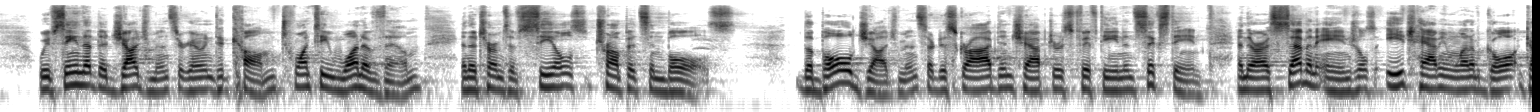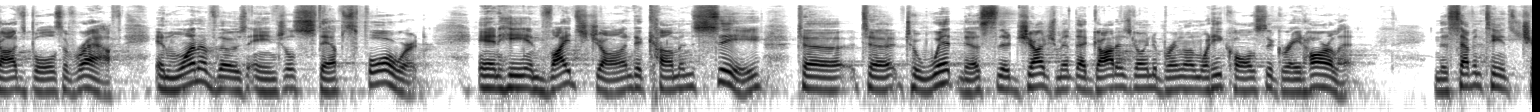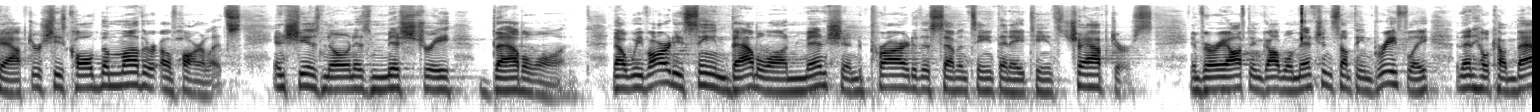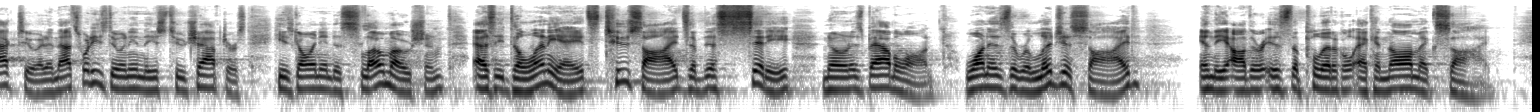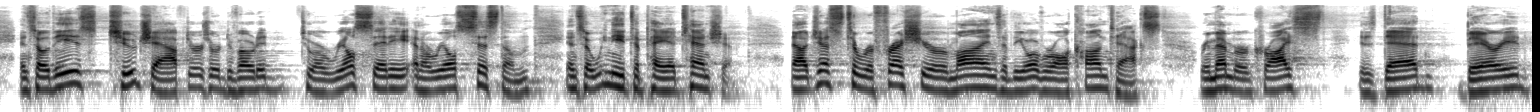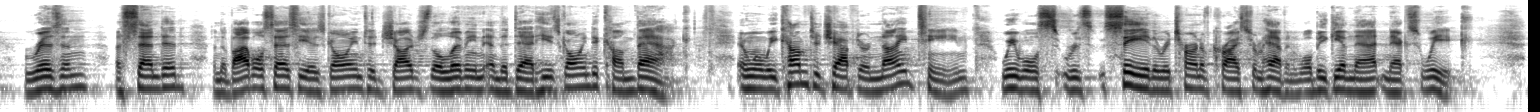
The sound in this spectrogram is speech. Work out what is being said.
We've seen that the judgments are going to come, 21 of them, in the terms of seals, trumpets, and bowls. The bowl judgments are described in chapters 15 and 16. And there are seven angels, each having one of God's bowls of wrath. And one of those angels steps forward and he invites John to come and see, to, to, to witness the judgment that God is going to bring on what he calls the great harlot. In the 17th chapter, she's called the mother of harlots, and she is known as Mystery Babylon. Now, we've already seen Babylon mentioned prior to the 17th and 18th chapters. And very often, God will mention something briefly, and then he'll come back to it. And that's what he's doing in these two chapters. He's going into slow motion as he delineates two sides of this city known as Babylon. One is the religious side, and the other is the political economic side. And so these two chapters are devoted to a real city and a real system, and so we need to pay attention. Now, just to refresh your minds of the overall context, remember Christ is dead, buried, risen, ascended, and the Bible says he is going to judge the living and the dead. He's going to come back. And when we come to chapter 19, we will see the return of Christ from heaven. We'll begin that next week.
